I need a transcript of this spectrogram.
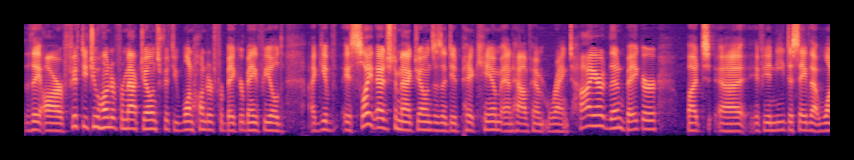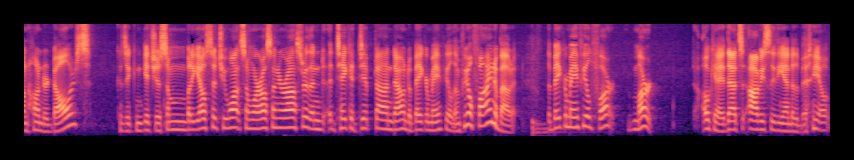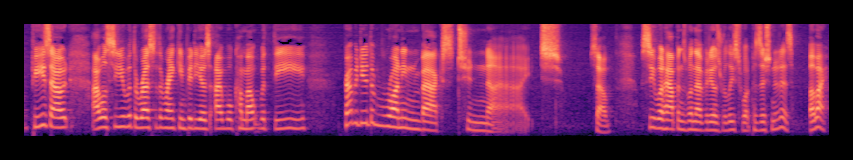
they are 5,200 for Mac Jones, 5,100 for Baker Mayfield. I give a slight edge to Mac Jones as I did pick him and have him ranked higher than Baker. But uh, if you need to save that $100, because it can get you somebody else that you want somewhere else on your roster, then take a dip on down to Baker Mayfield and feel fine about it. The Baker Mayfield fart, Mart. Okay, that's obviously the end of the video. Peace out. I will see you with the rest of the ranking videos. I will come out with the probably do the running backs tonight. So, see what happens when that video is released, what position it is. Bye bye.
